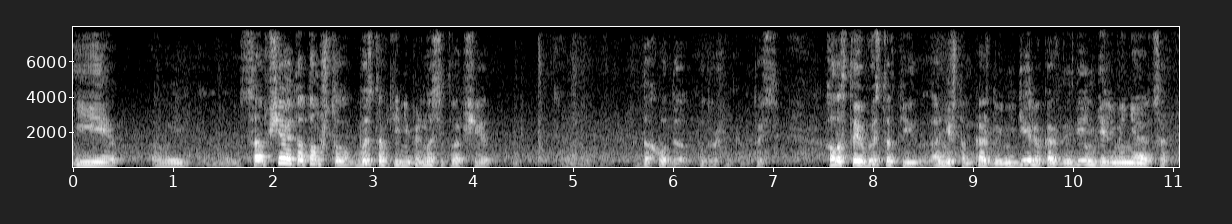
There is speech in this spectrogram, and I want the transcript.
И э, сообщают о том, что выставки не приносят вообще э, дохода художникам. То есть холостые выставки, они же там каждую неделю, каждые две недели меняются –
